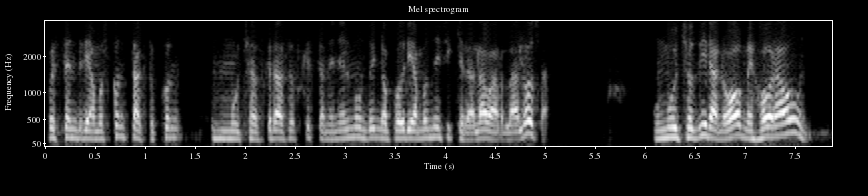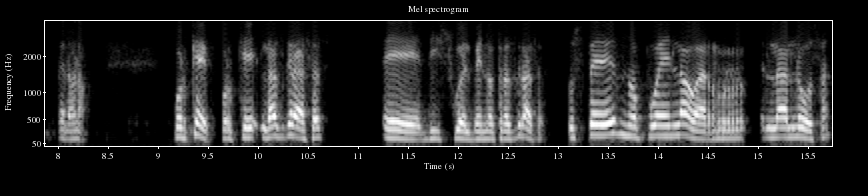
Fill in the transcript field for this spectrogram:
pues tendríamos contacto con muchas grasas que están en el mundo y no podríamos ni siquiera lavar la losa. Muchos dirán, oh, mejor aún, pero no. ¿Por qué? Porque las grasas eh, disuelven otras grasas. Ustedes no pueden lavar la losa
